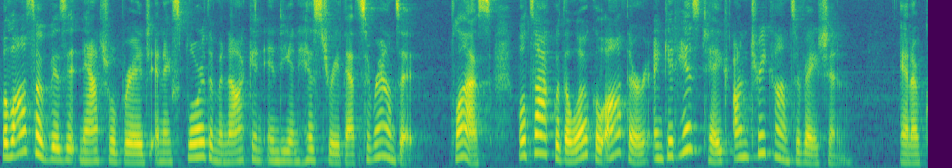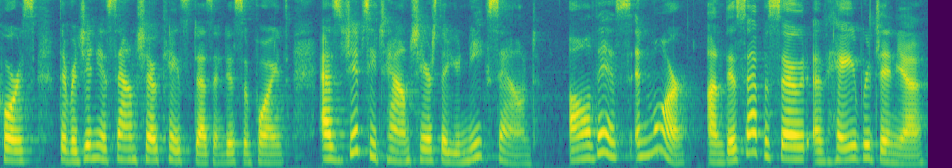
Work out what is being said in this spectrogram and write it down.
We'll also visit Natural Bridge and explore the Monacan Indian history that surrounds it. Plus, we'll talk with a local author and get his take on tree conservation. And of course, the Virginia Sound Showcase doesn't disappoint, as Gypsy Town shares their unique sound. All this and more on this episode of Hey Virginia.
